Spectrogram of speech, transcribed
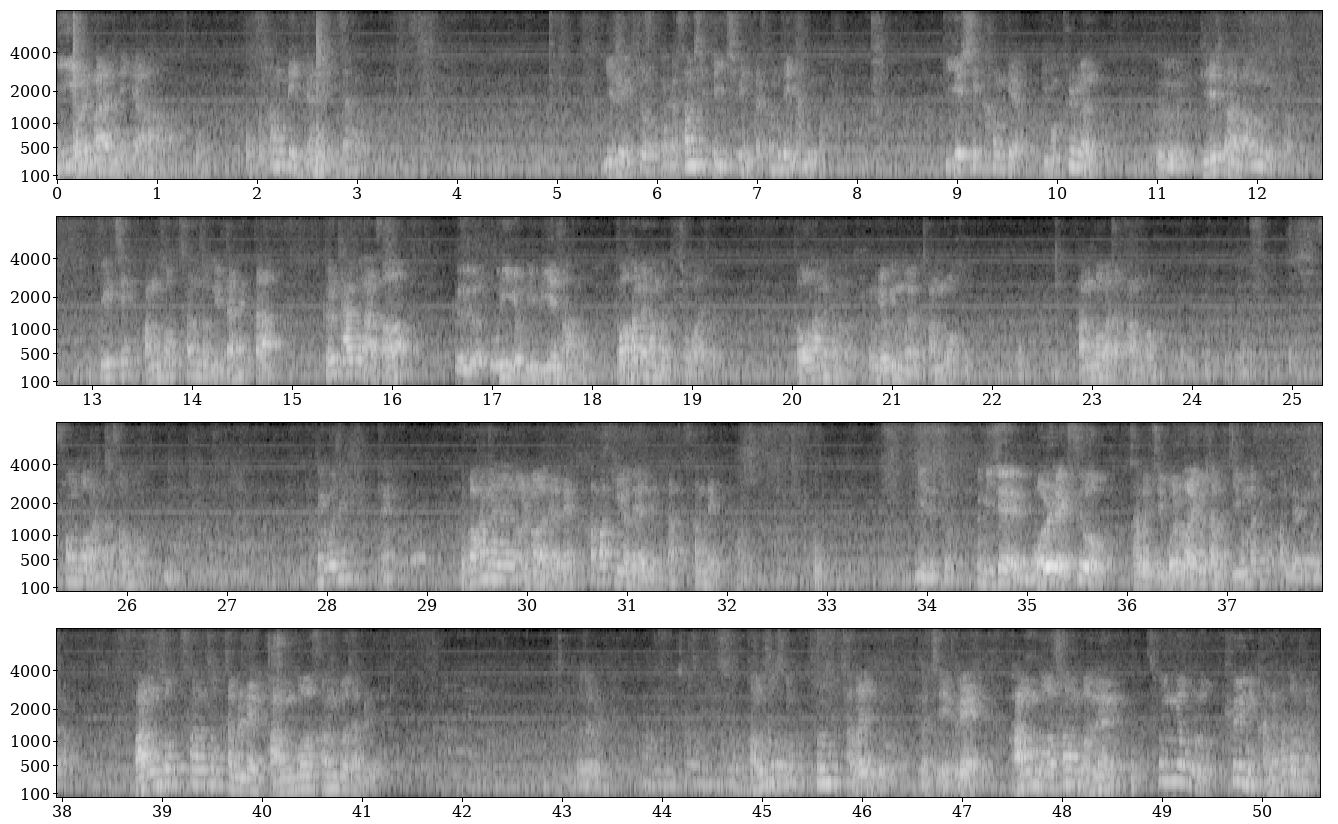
이 얼마란 얘기야? 3대 2란 얘기잖아. 이해되겠죠? 그러니까 30대 20이니까 3대 2인 거야. 이게 식 한 개야. 이거 풀면 그 비례식 하나 나오는 거 있잖아. 되겠지? 광속, 선속 일단 했다. 그렇게 하고 나서 그 우리 여기 위에서 한 번. 더 하면 한 바퀴 저거 하죠. 더 하면 한 바퀴. 그럼 여기는 뭐예요? 광거. 광거 맞아? 광거? 선거 맞나? 선거? 된 거지? 네. 그거 하면은 얼마가 돼야 돼? 한 바퀴가 돼야 되니까 300. 이해됐죠? 그럼 이제 뭘 x로 잡을지 뭘 y로 잡을지 이것만 생각하면 되는 거잖아. 광속, 선속 잡을래? 광거, 선거 잡을래? 뭐 잡을래? 광속, 선- 선속 잡아야죠. 그렇지? 왜? 광거, 선거는 속력으로 표현이 가능하단 말이야.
